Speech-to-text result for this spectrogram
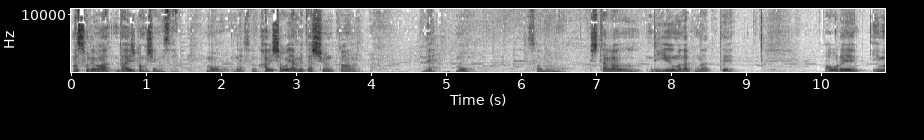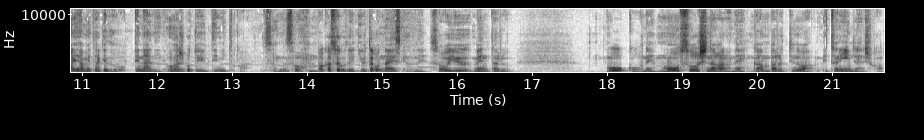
まあそれは大事かもしれません。もうねその会社を辞めた瞬間ねもうその従う理由もなくなってあ俺今辞めたけどえ何？同じこと言ってみとか。そのそうバカそういうこと言ったことないですけどね。そういうメンタルをこうね妄想しながらね頑張るっていうのは別にいいんじゃないでしょうか。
